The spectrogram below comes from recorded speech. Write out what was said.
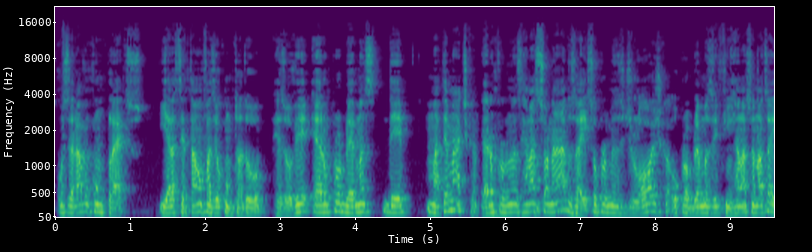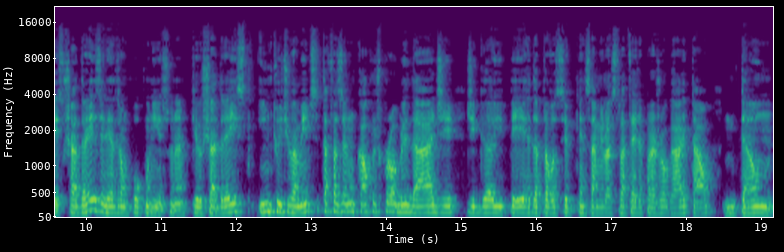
consideravam complexos e elas tentavam fazer o computador resolver eram problemas de matemática. Eram problemas relacionados a isso, ou problemas de lógica, ou problemas, enfim, relacionados a isso. O xadrez, ele entra um pouco nisso, né? Que o xadrez, intuitivamente, você está fazendo um cálculo de probabilidade de ganho e perda para você pensar a melhor estratégia para jogar e tal. Então,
